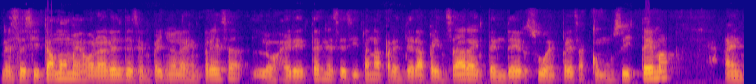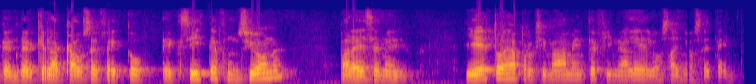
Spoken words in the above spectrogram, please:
necesitamos mejorar el desempeño de las empresas, los gerentes necesitan aprender a pensar, a entender sus empresas como un sistema, a entender que la causa-efecto existe, funciona para ese medio. Y esto es aproximadamente finales de los años 70.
